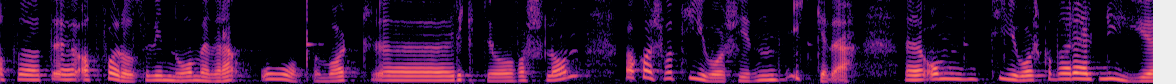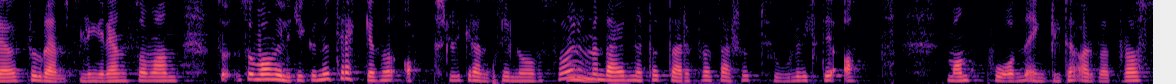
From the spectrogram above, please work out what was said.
Altså at, at forhold som vi nå mener er åpenbart eh, riktig å varsle om, var kanskje for 20 år siden ikke det. Eh, om 20 år skal det være helt nye problemstillinger igjen. Så man, så, så man vil ikke kunne trekke en sånn absolutt grense i lovs form. Mm. Men det er jo nettopp derfor det er så utrolig viktig at man på den enkelte arbeidsplass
